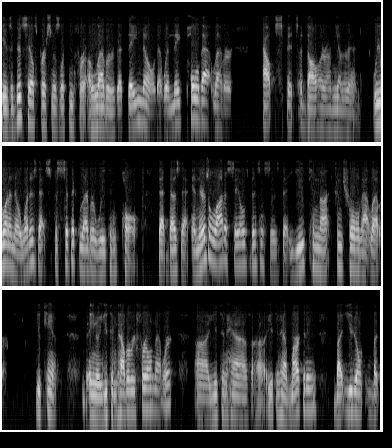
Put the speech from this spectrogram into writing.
is a good salesperson is looking for a lever that they know that when they pull that lever, out spits a dollar on the other end. We want to know what is that specific lever we can pull that does that. And there's a lot of sales businesses that you cannot control that lever. You can't. You know, you can have a referral network, uh, you can have uh, you can have marketing, but you don't. But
